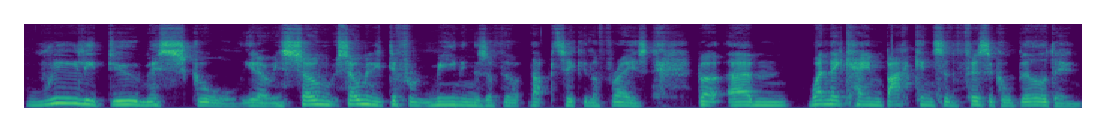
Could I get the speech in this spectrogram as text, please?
really do miss school you know in so so many different meanings of the, that particular phrase. But um, when they came back into the physical building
